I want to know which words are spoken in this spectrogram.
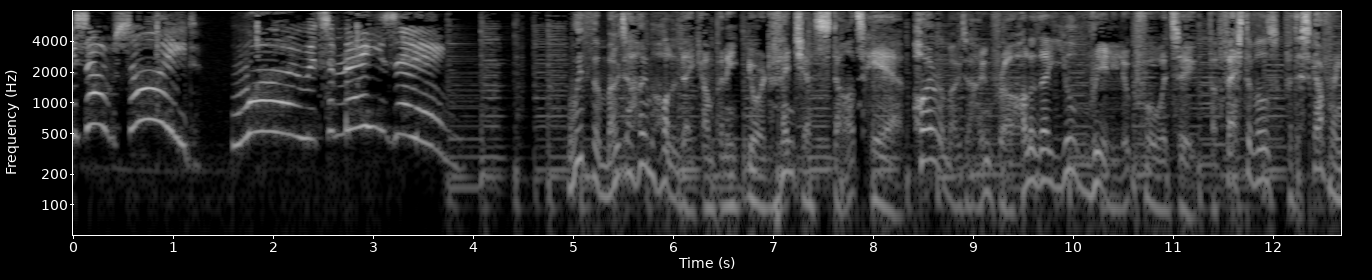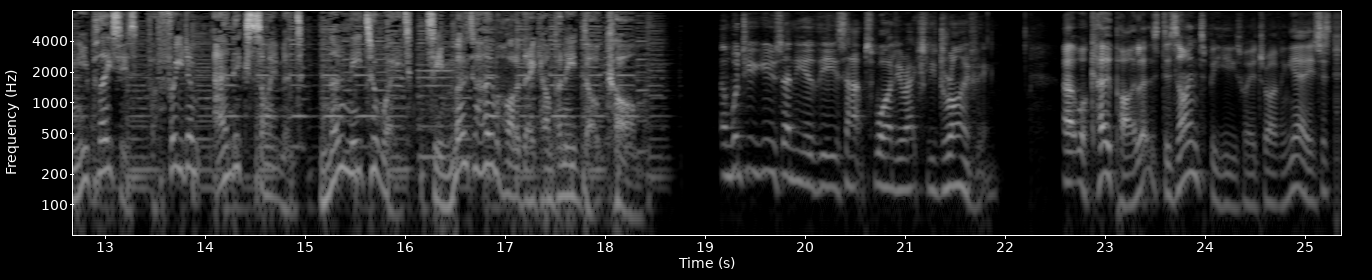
It's outside! Whoa, it's amazing! With the Motorhome Holiday Company, your adventure starts here. Hire a motorhome for a holiday you'll really look forward to. For festivals, for discovering new places, for freedom and excitement. No need to wait. See motorhomeholidaycompany.com. And would you use any of these apps while you're actually driving? Uh, well, Copilot is designed to be used while you're driving. Yeah, it's just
